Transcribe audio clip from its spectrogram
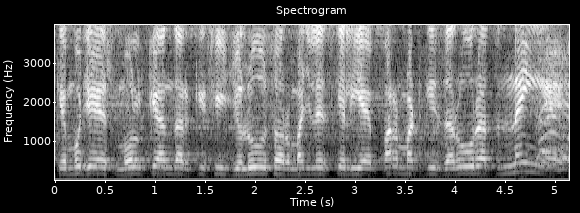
کہ مجھے اس ملک کے اندر کسی جلوس اور مجلس کے لیے پرمٹ کی ضرورت نہیں ہے۔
